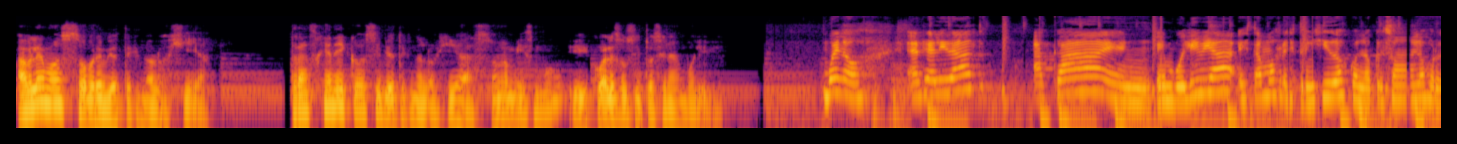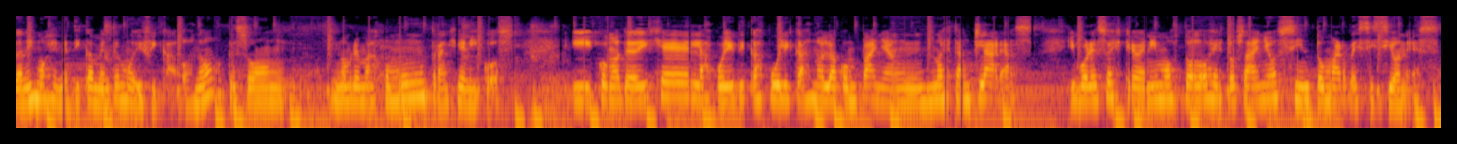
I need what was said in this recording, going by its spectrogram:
Hablemos sobre biotecnología. ¿Transgénicos y biotecnología son lo mismo? ¿Y cuál es su situación en Bolivia? Bueno, en realidad acá en, Bolivia estamos restringidos con lo que son los organismos genéticamente modificados, ¿no? Que son, nombre más común, transgénicos. Y como te dije, las políticas públicas no lo acompañan, no están claras y por eso es que venimos todos estos años sin tomar decisiones.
